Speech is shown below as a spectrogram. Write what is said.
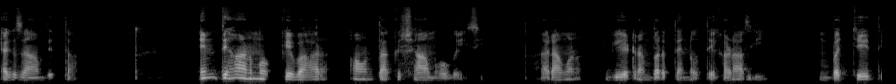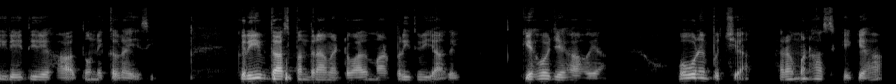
ਐਗਜ਼ਾਮ ਦਿੱਤਾ। ਇਮਤਿਹਾਨ ਮੁੱਕ ਕੇ ਬਾਹਰ ਆਉਣ ਤੱਕ ਸ਼ਾਮ ਹੋ ਗਈ ਸੀ। ਰਮਨ ਗੇਟ ਨੰਬਰ 3 ਉੱਤੇ ਖੜਾ ਸੀ। ਬੱਚੇ ਧੀਰੇ ਧੀਰੇ ਹਾਲ ਤੋਂ ਨਿਕਲ ਰਹੇ ਸੀ। ਕਰੀਬ 10-15 ਮਿੰਟ ਬਾਅਦ ਮਨਪ੍ਰੀਤ ਵੀ ਆ ਗਈ। ਕਿਹੋ ਜਿਹਾ ਹੋਇਆ? ਉਹਨੇ ਪੁੱਛਿਆ, ਰਮਨ ਹੱਸ ਕੇ ਕਿਹਾ,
